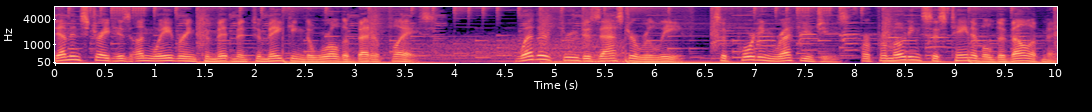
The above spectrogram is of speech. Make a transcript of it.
demonstrate his unwavering commitment to making the world a better place. Whether through disaster relief, supporting refugees, or promoting sustainable development,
